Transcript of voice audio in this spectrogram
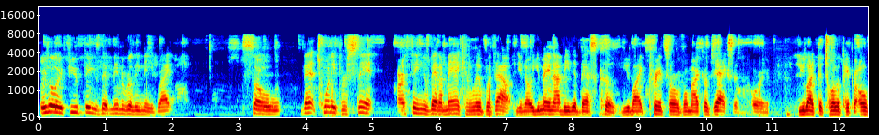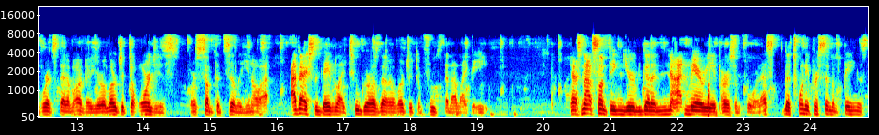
there's only a few things that men really need, right? So that 20% are things that a man can live without. You know, you may not be the best cook. You like Prince over Michael Jackson, or you like the toilet paper over instead of under. You're allergic to oranges or something silly. You know, I, I've actually dated like two girls that are allergic to fruits that I like to eat. That's not something you're gonna not marry a person for. That's the 20% of things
